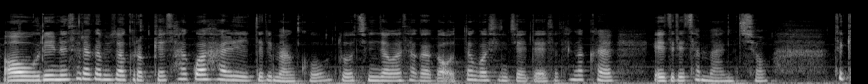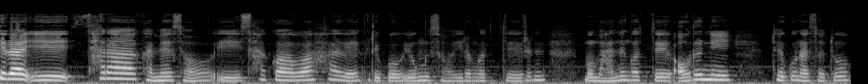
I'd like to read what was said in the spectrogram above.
어, 우리는 살아가면서 그렇게 사과할 일들이 많고 또 진정한 사과가 어떤 것인지에 대해서 생각할 일들이 참 많죠. 특히나 이 살아가면서 이 사과와 화해 그리고 용서 이런 것들은 뭐 많은 것들 어른이 되고 나서도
